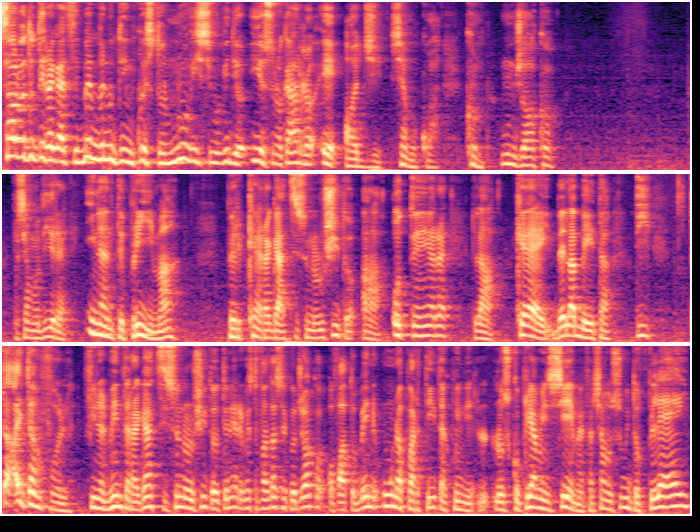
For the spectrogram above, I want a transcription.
Salve a tutti ragazzi, benvenuti in questo nuovissimo video, io sono Carlo e oggi siamo qua con un gioco, possiamo dire, in anteprima, perché ragazzi sono riuscito a ottenere la key della beta di Titanfall. Finalmente ragazzi sono riuscito a ottenere questo fantastico gioco, ho fatto bene una partita, quindi lo scopriamo insieme, facciamo subito play,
